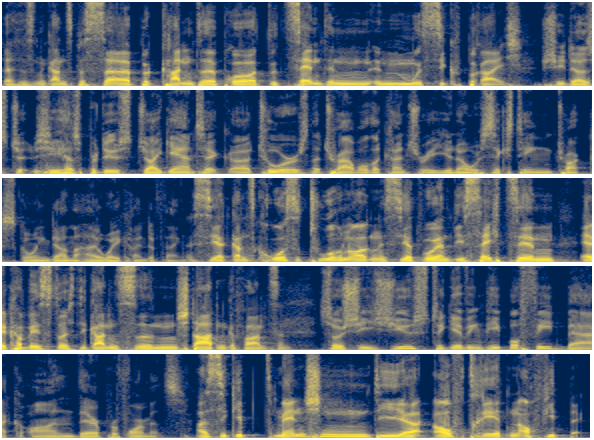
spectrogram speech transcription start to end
Das ist eine ganz äh, bekannte Produzentin im Musikbereich. She does. She has produced gigantic uh, tours that travel the country. You know, 16 trucks going down the highway, kind of thing. Sie hat ganz große Touren organisiert, wo irgendwie 16 LKWs durch die ganzen Staaten gefahren sind. So she's used to giving people feedback on their performance, Also sie gibt Menschen, die auftreten, auch Feedback.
